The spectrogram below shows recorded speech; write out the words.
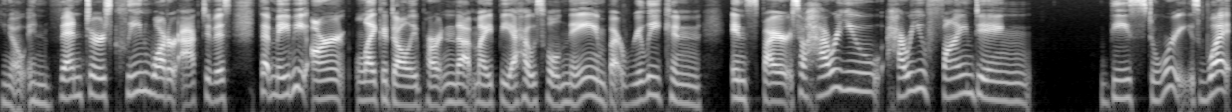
you know, inventors, clean water activists that maybe aren't like a Dolly Parton that might be a household name, but really can inspire. So how are you how are you finding these stories? What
